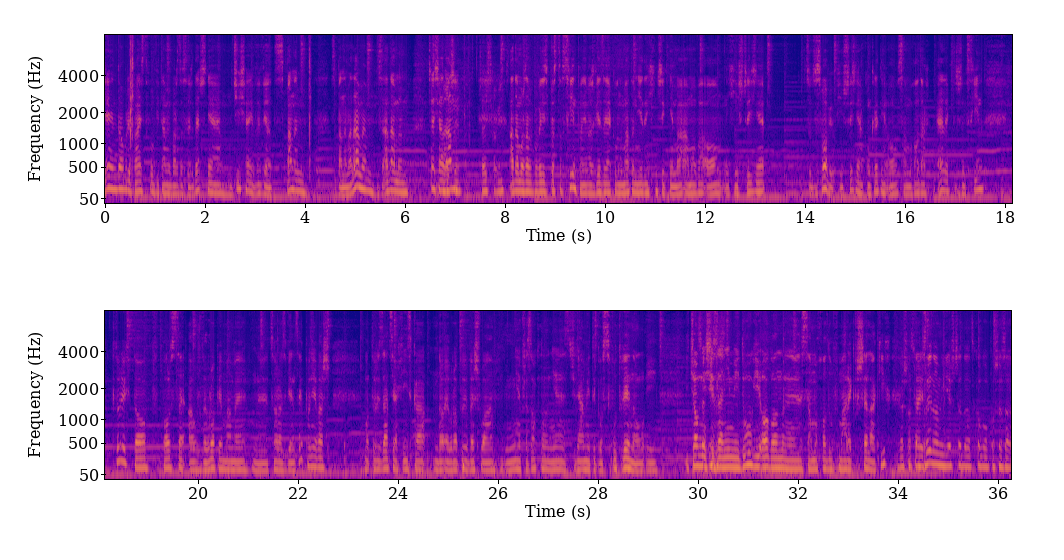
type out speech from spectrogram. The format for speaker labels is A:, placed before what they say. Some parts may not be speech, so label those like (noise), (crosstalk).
A: Dzień dobry Państwu, witamy bardzo serdecznie. Dzisiaj wywiad z Panem, z Panem Adamem, z Adamem. Cześć Adam.
B: Cześć, Kamil.
A: Adam można by powiedzieć prosto z Chin, ponieważ wiedzę jaką on ma, to nie jeden Chińczyk nie ma, a mowa o chińszczyźnie, w cudzysłowie chińszczyźnie, a konkretnie o samochodach elektrycznych z Chin, których to w Polsce, a już w Europie mamy e, coraz więcej, ponieważ motoryzacja chińska do Europy weszła nie przez okno, nie z drzwiami, tylko z futryną i, i ciągnie się za nimi długi ogon e, samochodów marek wszelakich.
B: Weszła
A: I
B: z
A: to jest-
B: futryną i jeszcze dodatkowo poszerza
